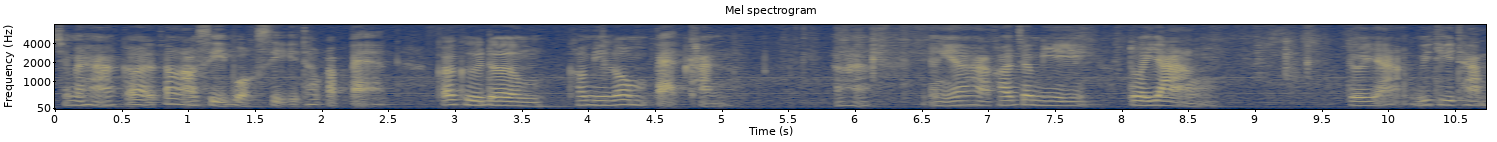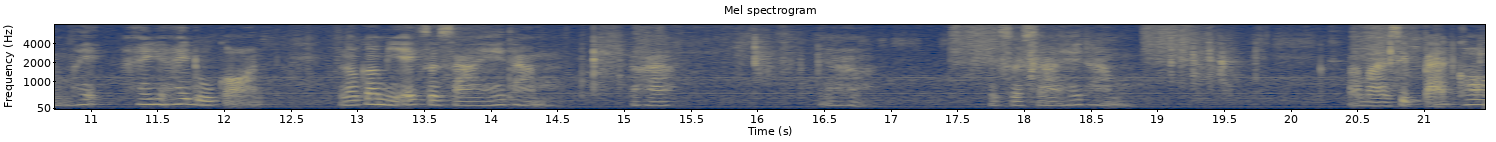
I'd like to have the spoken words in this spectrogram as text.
ใช่ไหมคะ ก็ต้องเอา 4 บวก 4 เท่ากับ 8 ก็คือเดิมเขามีร่ม 8 คันนะคะอย่างเงี้ยค่ะเขาจะมีตัวอย่าง ตัวอย่างวิธีทำให้ให้ให้ดูก่อน แล้วก็มีเอ็กซ์ไซส์ให้ทำนะคะเนี่ยค่ะเอ็กซ์ไซส์ให้ทำประมาณ 18 ข้อ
